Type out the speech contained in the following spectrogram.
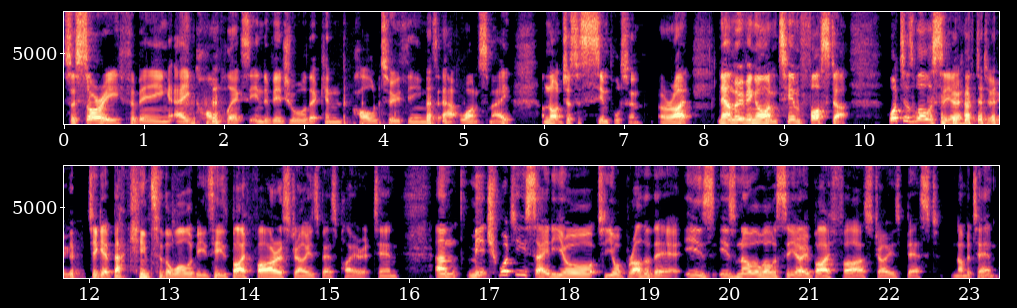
So sorry for being a complex individual that can hold two things at once, mate. I'm not just a simpleton. All right. Now moving on, Tim Foster. What does Lolesio have to do to get back into the Wallabies? He's by far Australia's best player at 10. Um, Mitch, what do you say to your to your brother there? Is is Noah Lolesio by far Australia's best number 10?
